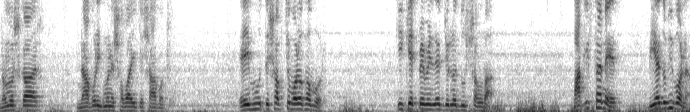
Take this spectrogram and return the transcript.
নমস্কার। নাগরিক মানে সবাইকে স্বাগত। এই মুহূর্তে সবচেয়ে বড় খবর, ক্রিকেট প্রেমীদের জন্য দুঃসংবাদ। পাকিস্তানের বিয়াদুভিপনা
